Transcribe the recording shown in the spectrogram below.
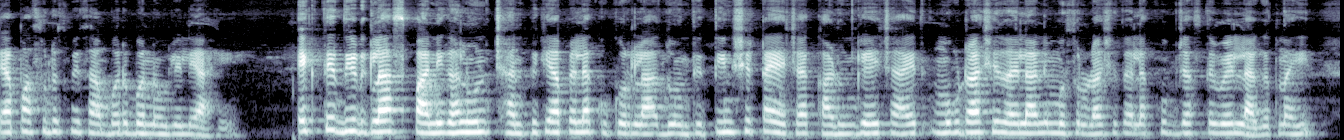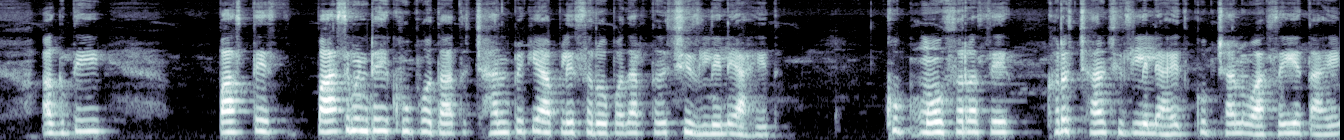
त्यापासूनच मी सांबर बनवलेले आहे. एक ते दीड ग्लास पाणी घालून छानपैकी आपल्याला कुकरला दोन ते तीन शिट्ट्या याच्या काढून घ्यायच्या आहेत. मूग डाळ शिजायला आणि मसूर डाळ शिजायला खूप जास्त वेळ लागत नाही. अगदी पाच ते पाच मिनटंही खूप होतात. छानपैकी आपले सर्व पदार्थ शिजलेले आहेत. खूप मौसर असे खरंच छान शिजलेले आहेत. खूप छान वास येत आहे.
